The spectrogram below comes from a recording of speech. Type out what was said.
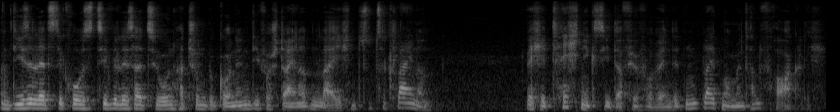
Und diese letzte große Zivilisation hat schon begonnen, die versteinerten Leichen zu zerkleinern. Welche Technik sie dafür verwendeten, bleibt momentan fraglich.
